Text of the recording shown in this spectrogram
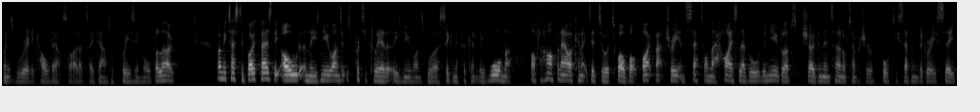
when it's really cold outside, I'd say down to freezing or below. When we tested both pairs, the old and these new ones, it was pretty clear that these new ones were significantly warmer. After half an hour connected to a 12 volt bike battery and set on their highest level, the new gloves showed an internal temperature of 47 degrees C,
